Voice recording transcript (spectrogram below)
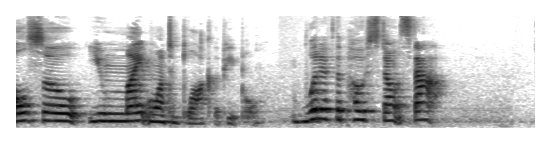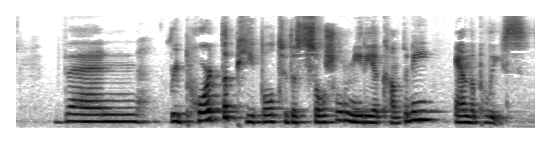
Also, you might want to block the people. What if the posts don't stop? Then report the people to the social media company and the police.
